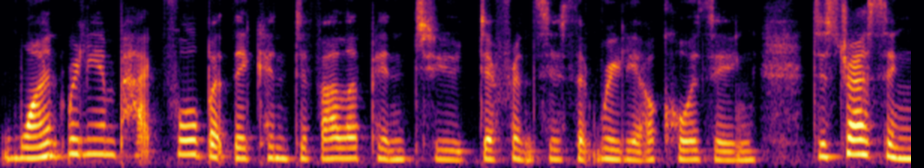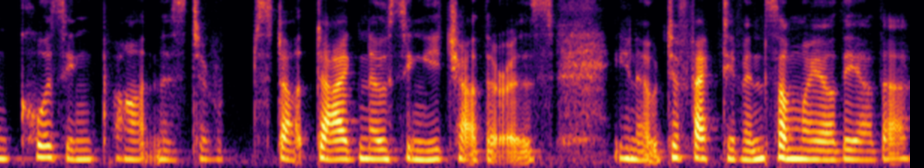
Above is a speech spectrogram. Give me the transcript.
weren't really impactful, but they can develop into differences that really are causing distress and causing partners to start diagnosing each other as, you know, defective in some way or the other.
